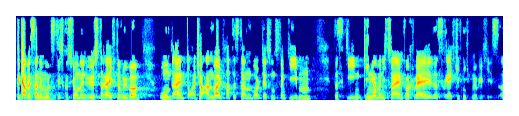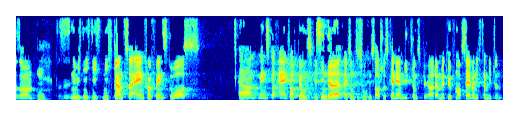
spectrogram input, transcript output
da gab es dann eine Mutzdiskussion in Österreich darüber und ein deutscher Anwalt hat es dann, wollte es uns dann geben das ging, ging aber nicht so einfach, weil das rechtlich nicht möglich ist. Also mhm. das ist nämlich nicht, nicht, nicht ganz so einfach, wenn du aus ähm, wenn du einfach bei uns, wir sind ja als Untersuchungsausschuss keine Ermittlungsbehörde und wir dürfen auch selber nicht ermitteln.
